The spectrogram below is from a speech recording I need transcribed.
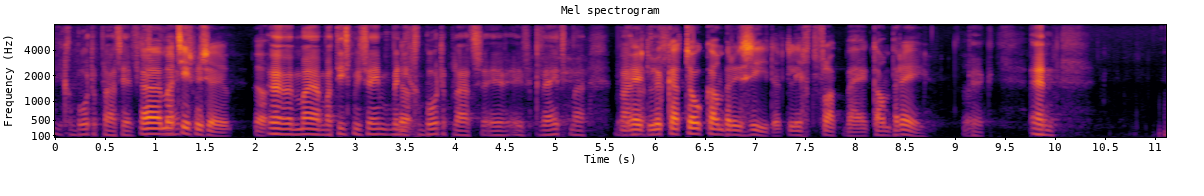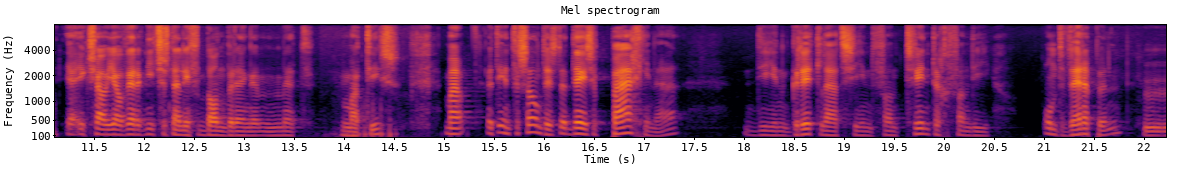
die geboorteplaats heeft. Uh, Matisse Museum. Ja. Uh, maar Matisse Museum, ik ben Ja. die geboorteplaats even, even kwijt. Maar Het heet dat Le. Cateau Cambrésis, dat ligt vlakbij Cambrai. Kijk. En ja, ik zou jouw werk niet zo snel in verband brengen met Matisse. Maar het interessante is dat deze pagina, die een grid laat zien van twintig van die ontwerpen, Hm.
